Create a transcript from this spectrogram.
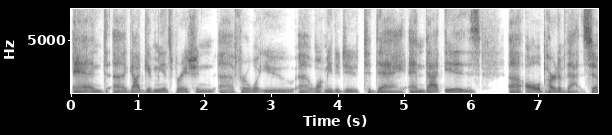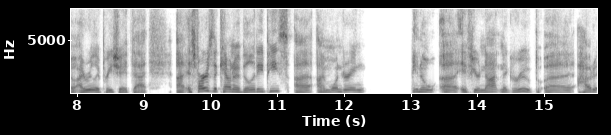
and uh, god give me inspiration uh, for what you uh, want me to do today. And that is uh, all a part of that. So i really appreciate that. Uh, as far as the accountability piece uh, i'm wondering you know if you're not in a group how do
